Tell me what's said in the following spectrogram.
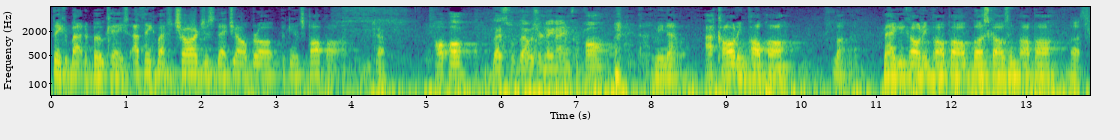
think about the boat case, I think about the charges that y'all brought against Paul Paul. Okay. Paul Paw? That's that was your nickname for Paul? I mean, I, I called him Paul Paw. Maggie called him Paw Paw. Bus calls him Paw Paw. Bus.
